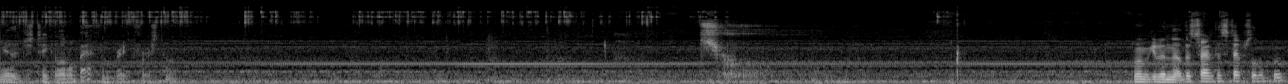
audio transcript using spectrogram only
Yeah, just take a little bathroom break first, huh? You want me to get on the other side of the steps, little boo?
